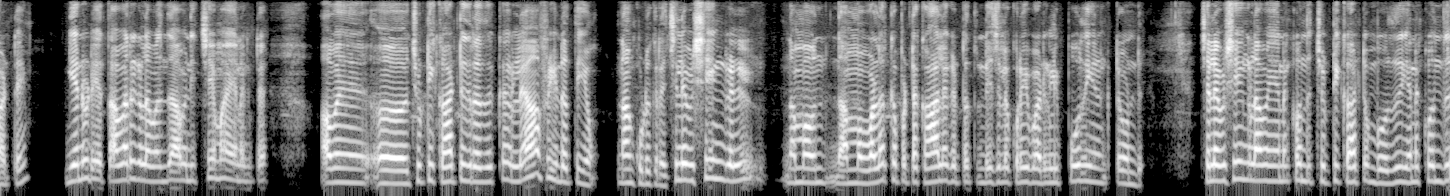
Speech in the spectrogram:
மாட்டேன். என்னுடைய தவறுகளை வந்து அவன் நிச்சயமாக என்கிட்ட அவன் சுட்டி காட்டுகிறதுக்கு எல்லா ஃப்ரீடத்தையும் நான் கொடுக்குறேன். சில விஷயங்கள் நம்ம வந்து நம்ம வளர்க்கப்பட்ட காலகட்டத்தினுடைய சில குறைபாடுகள் இப்போது என்கிட்ட உண்டு. சில விஷயங்கள் அவன் எனக்கு வந்து சுட்டி காட்டும்போது எனக்கு வந்து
